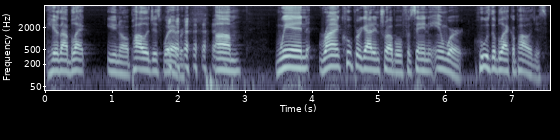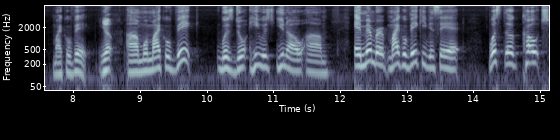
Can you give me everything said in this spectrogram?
Here's our black, you know, apologist, whatever. um, when Riley Cooper got in trouble for saying the N word, who was the black apologist? Michael Vick. Yep. Um, when Michael Vick was doing, he was, you know, um, and remember Michael Vick even said, "What's the coach?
